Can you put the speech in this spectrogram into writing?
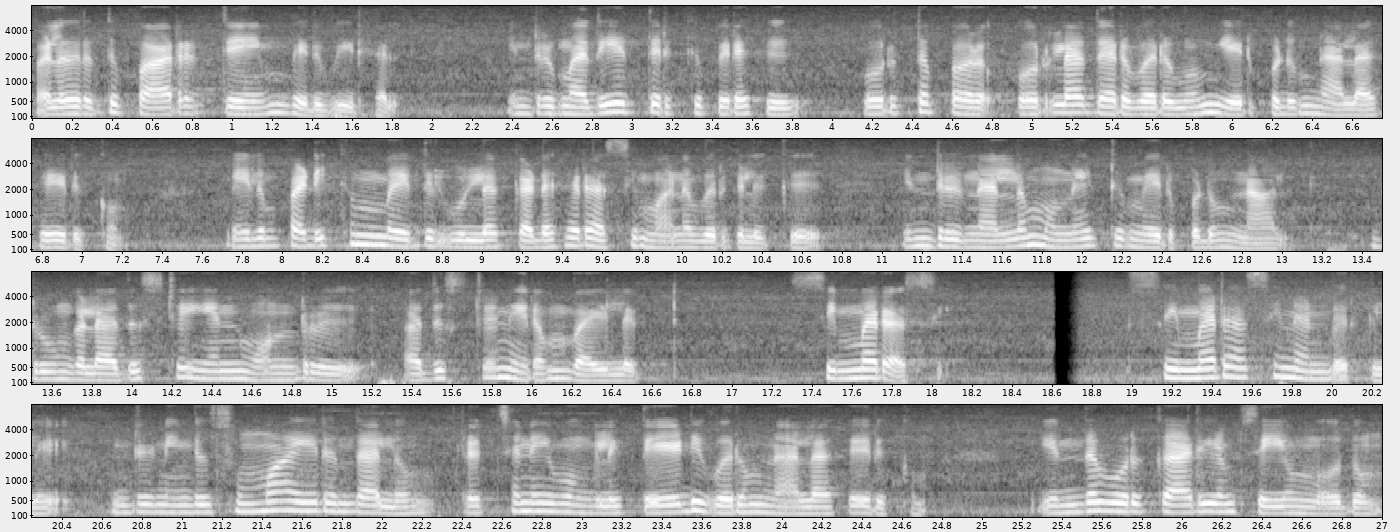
பலரது பாராட்டையும் பெறுவீர்கள். இன்று மதியத்திற்கு பிறகு பொருத்த பொருளாதார வரவும் ஏற்படும் நாளாக இருக்கும். மேலும் படிக்கும் வயதில் உள்ள கடகராசி மாணவர்களுக்கு இன்று நல்ல முன்னேற்றம் ஏற்படும் நாள். இன்று உங்கள் அதிர்ஷ்ட எண் ஒன்று அதிர்ஷ்ட நிறம் வயலட் சிம்மராசி சிம்மராசி நண்பர்களே இன்று நீங்கள் சும்மா இருந்தாலும் பிரச்சனை உங்களை தேடி வரும் நாளாக இருக்கும். எந்த ஒரு காரியம் செய்யும் போதும்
